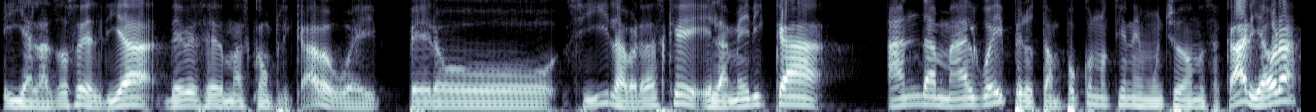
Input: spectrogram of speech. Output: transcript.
Y a las 12 del día debe ser más complicado, güey. Pero sí, la verdad es que el América anda mal, güey, pero tampoco no tiene mucho de dónde sacar. Y ahora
